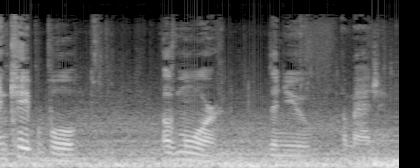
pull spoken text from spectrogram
and capable of more than you imagine.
